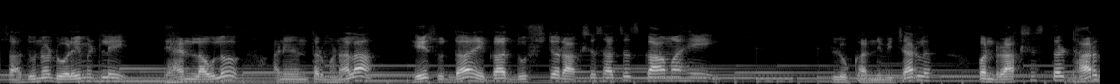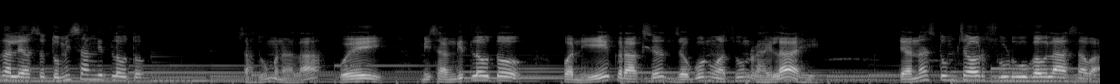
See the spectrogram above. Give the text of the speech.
साधून डोळे मिटले ध्यान लावलं आणि नंतर म्हणाला हे सुद्धा एका दुष्ट राक्षसाच काम आहे. लोकांनी विचारलं पण राक्षस तर ठार झाले असं तुम्ही सांगितलं होतं. साधू म्हणाला होय मी सांगितलं होतं. पण एक राक्षस जगून वाचून राहिला आहे. त्यानंच तुमच्यावर सूड उगवला असावा.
